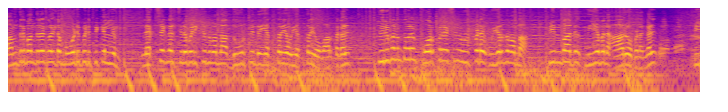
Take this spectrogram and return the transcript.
മന്ത്രിമന്ദിരങ്ങളുടെ മോടി പിടിപ്പിക്കലിനും ലക്ഷങ്ങൾ ചിലവഴിക്കുന്നുവെന്ന ദൂർത്തിന്റെ എത്രയോ എത്രയോ വാർത്തകൾ. തിരുവനന്തപുരം കോർപ്പറേഷനിൽ ഉൾപ്പെടെ ഉയർന്നു വന്ന പിൻവാതിൽ നിയമന ആരോപണങ്ങൾ പി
